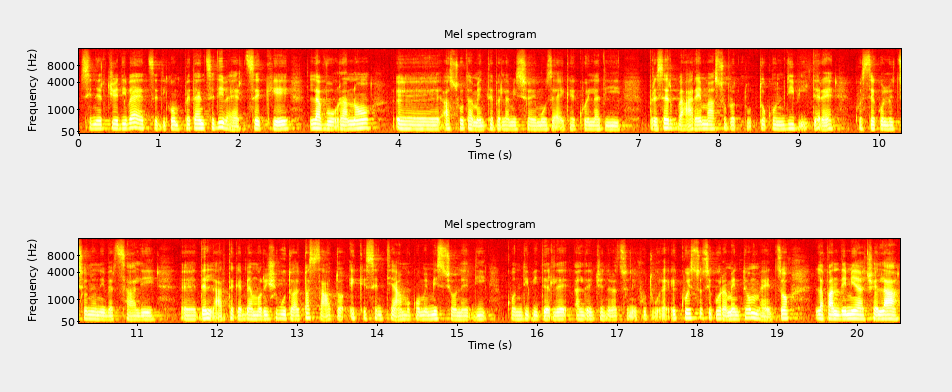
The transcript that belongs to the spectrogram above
sinergie diverse, di competenze diverse che lavorano eh, assolutamente per la missione dei musei, che è quella di preservare ma soprattutto condividere queste collezioni universali eh, dell'arte che abbiamo ricevuto dal passato e che sentiamo come missione di condividerle alle generazioni future. E questo sicuramente è un mezzo, la pandemia ce l'ha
